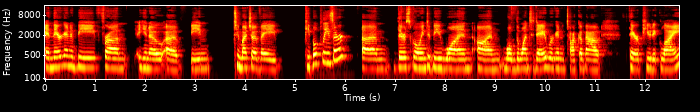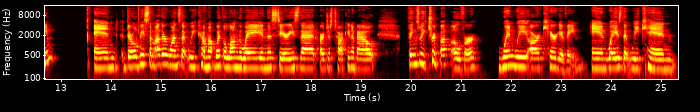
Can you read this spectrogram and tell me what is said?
And they're going to be from, you know, uh, being too much of a people pleaser. Um, there's going to be one on, well, the one today, we're going to talk about therapeutic lying. And there will be some other ones that we come up with along the way in this series that are just talking about things we trip up over when we are caregiving and ways that we can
